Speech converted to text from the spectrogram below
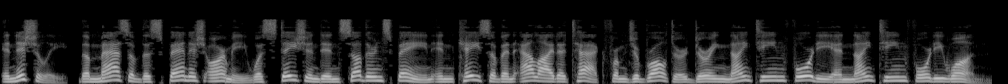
Initially, the mass of the Spanish army was stationed in southern Spain in case of an Allied attack from Gibraltar during 1940 and 1941.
